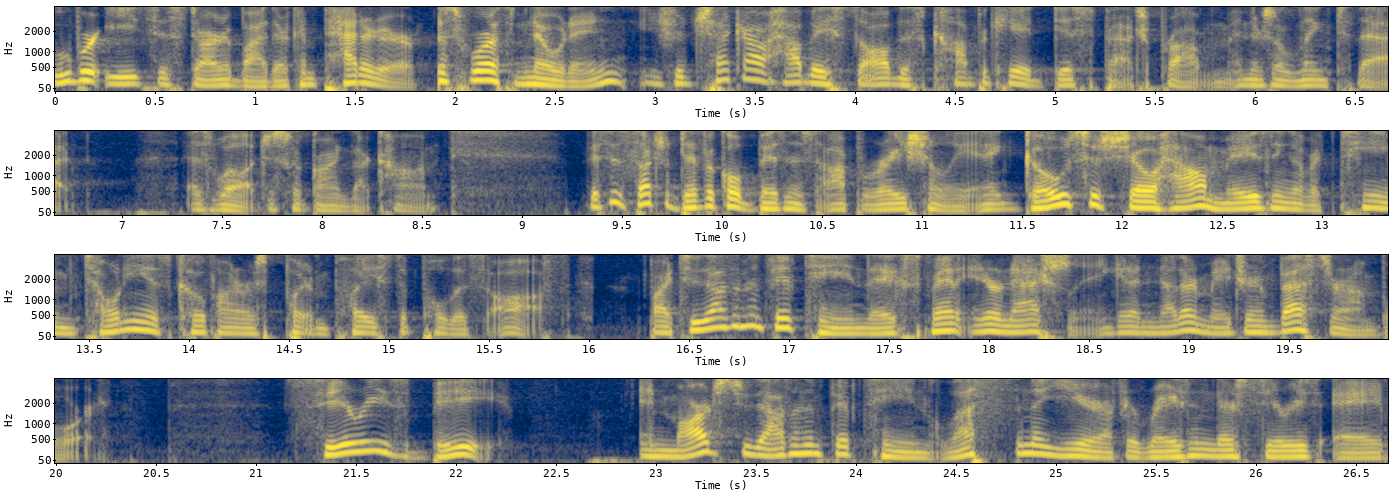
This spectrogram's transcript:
Uber Eats is started by their competitor. It's worth noting, you should check out how they solve this complicated dispatch problem, and there's a link to that as well at justgogrind.com. This is such a difficult business operationally, and it goes to show how amazing of a team Tony and his co founders put in place to pull this off. By 2015, they expand internationally and get another major investor on board. Series B. In March 2015, less than a year after raising their Series A,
